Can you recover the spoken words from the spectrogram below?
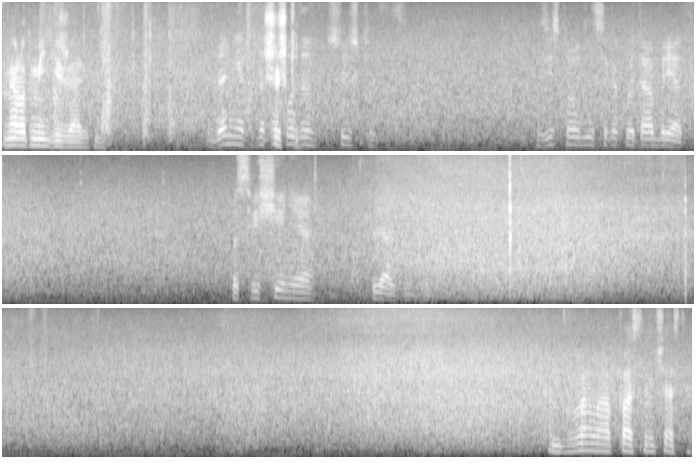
Народ миди жарит. Да нет, это Шишки. походу шишки. Здесь проводился какой-то обряд. Посвящение пляжника. Обвала опасный участок.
